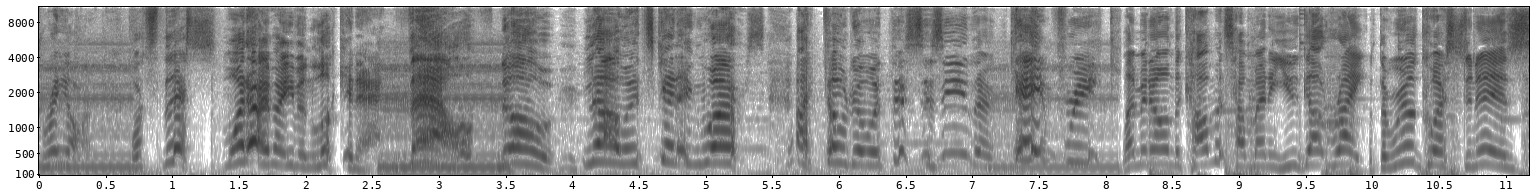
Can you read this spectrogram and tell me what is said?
Treyarch. What's this? What am I even looking at? Valve. No, no, it's getting worse. I don't know what this is either. Game Freak. Let me know in the comments how many you got right. But the real question is,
